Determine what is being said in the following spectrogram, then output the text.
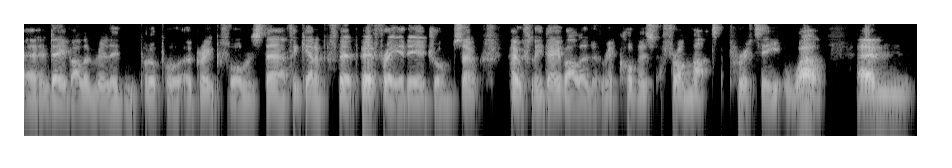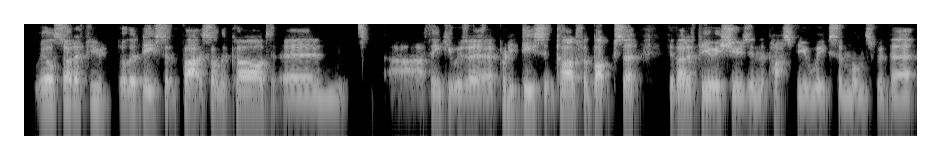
Uh, and Dave Allen really didn't put up a, a, great performance there. I think he had a perforated eardrum, so hopefully Dave Allen recovers from that pretty well. Um, we also had a few other decent fights on the card. Um, I think it was a, a, pretty decent card for Boxxer. They've had a few issues in the past few weeks and months with their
